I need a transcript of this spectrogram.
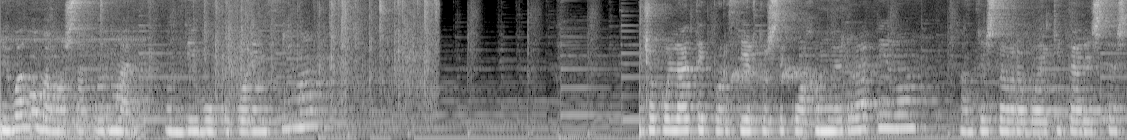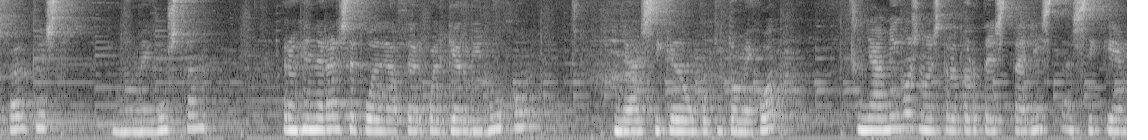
Luego vamos a formar un dibujo por encima. El chocolate, por cierto, se cuaja muy rápido. Antes ahora voy a quitar estas partes que no me gustan. Pero en general se puede hacer cualquier dibujo. Ya así quedó un poquito mejor. Ya amigos, nuestra torta está lista, así que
